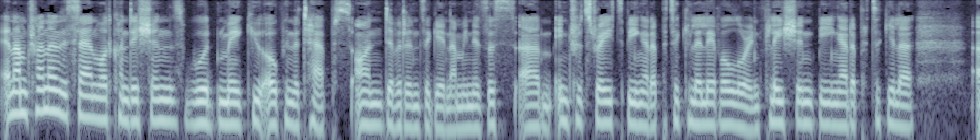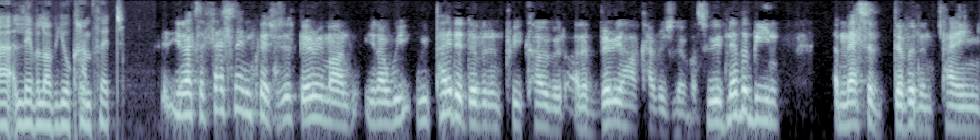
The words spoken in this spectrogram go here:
And I'm trying to understand what conditions would make you open the taps on dividends again. I mean, is this um, interest rates being at a particular level or inflation being at a particular uh, level of your comfort? You know, it's a fascinating question. Just bear in mind, you know, we, we paid a dividend pre COVID at a very high coverage level. So we've never been a massive dividend paying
